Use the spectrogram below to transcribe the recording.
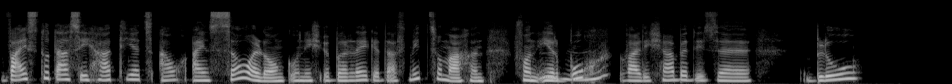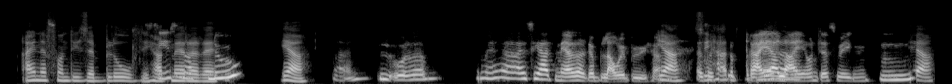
Weißt du, dass sie hat jetzt auch ein Sew-Along und ich überlege, das mitzumachen von ihr Buch, mhm. weil ich habe diese Blue, eine von diese Blue, sie hat Season of mehrere, Blue. ja, Nein, Blue oder ja, sie hat mehrere blaue Bücher. ja, Also sie ich hat glaube mehrere, dreierlei und deswegen. Mhm. ja.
